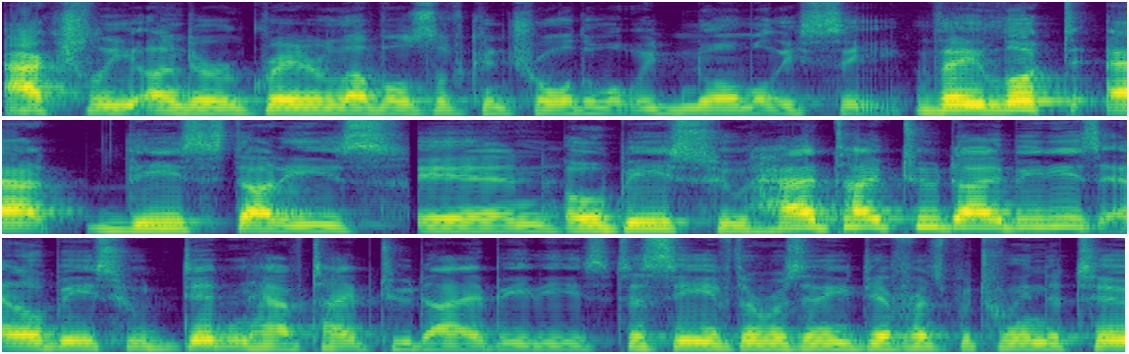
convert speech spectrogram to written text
actually under greater levels of control than what we'd normally see. They looked at these studies in obese who had type 2 diabetes and obese who didn't have type 2 diabetes to see if there was any difference between the two.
